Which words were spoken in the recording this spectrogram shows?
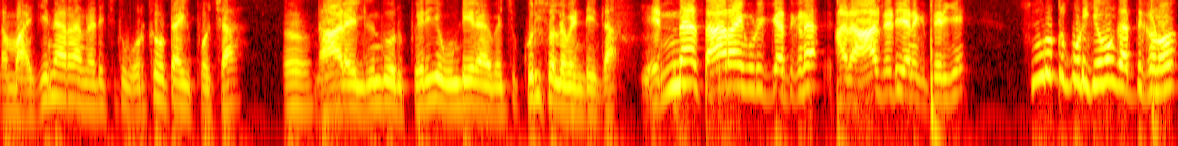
நம்ம ஐயனாரா நடிச்சது ஒர்க் அவுட் ஆகி போச்சா? நாளையில இருந்து ஒரு பெரிய உண்டியல வச்சு குறி சொல்ல வேண்டியதுதான். என்ன சாராயம் குடிக்க கத்துக்கணும்? அது ஆல்ரெடி எனக்கு தெரியும். சுருட்டு குடிக்கவும் கத்துக்கணும்.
